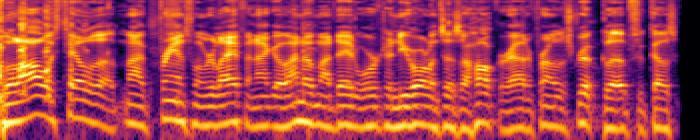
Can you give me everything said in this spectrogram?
well, I always tell uh, my friends when we're laughing, I go, I know my dad worked in New Orleans as a hawker out in front of the strip clubs because,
